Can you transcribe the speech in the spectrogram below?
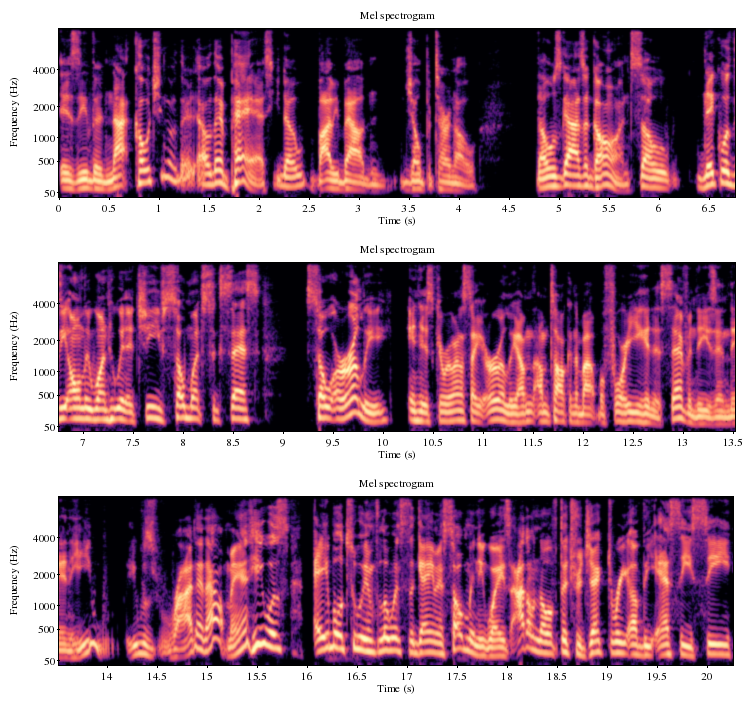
is either not coaching or they're or they're past. You know, Bobby Bowden, Joe Paterno, those guys are gone. So Nick was the only one who had achieved so much success so early in his career. When I say early, I'm, I'm talking about before he hit his 70s, and then he he was riding it out, man. He was able to influence the game in so many ways. I don't know if the trajectory of the SEC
